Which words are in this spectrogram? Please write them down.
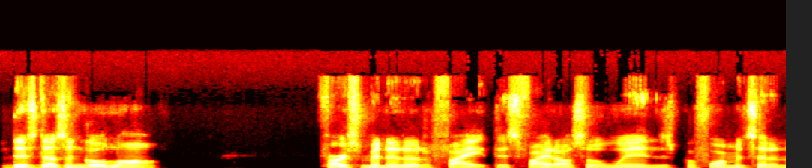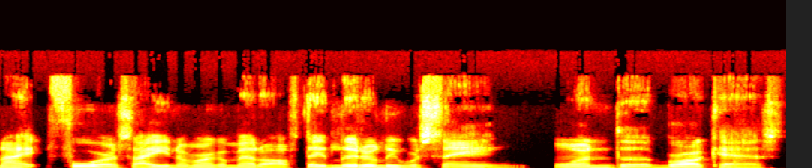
This doesn't go long. First minute of the fight, this fight also wins performance of the night for Saeed Nurmagomedov. They literally were saying on the broadcast,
